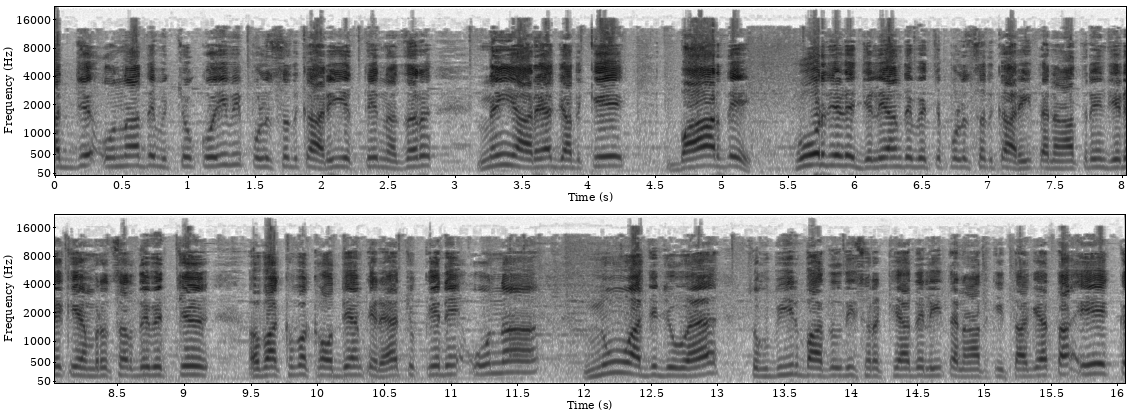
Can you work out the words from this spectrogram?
ਅੱਜ ਉਹਨਾਂ ਦੇ ਵਿੱਚੋਂ ਕੋਈ ਵੀ ਪੁਲਿਸ ਅਧਿਕਾਰੀ ਇੱਥੇ ਨਜ਼ਰ ਨਹੀਂ ਆ ਰਿਹਾ, ਜਦਕਿ ਬਾਹਰ ਦੇ ਹੋਰ ਜਿਹੜੇ ਜ਼ਿਲ੍ਹਿਆਂ ਦੇ ਵਿੱਚ ਪੁਲਿਸ ਅਧਿਕਾਰੀ ਤੈਨਾਤ ਨੇ, ਜਿਹੜੇ ਕਿ ਅੰਮ੍ਰਿਤਸਰ ਦੇ ਵਿੱਚ ਵੱਖ-ਵੱਖ ਅਹੁਦਿਆਂ ਤੇ ਰਹਿ ਚੁੱਕੇ ਨੇ, ਉਹਨਾਂ ਨੂੰ ਅੱਜ ਜੋ ਹੈ ਸੁਖਬੀਰ ਬਾਦਲ ਦੀ ਸੁਰੱਖਿਆ ਦੇ ਲਈ ਤੈਨਾਤ ਕੀਤਾ ਗਿਆ। ਤਾਂ ਇਹ ਇੱਕ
